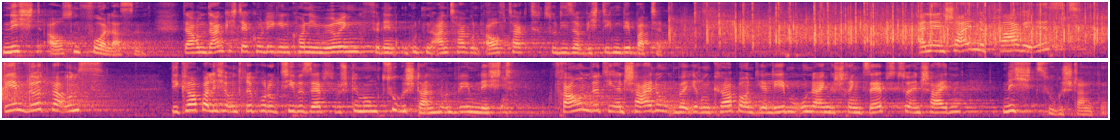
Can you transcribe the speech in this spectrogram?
nicht außen vor lassen. Darum danke ich der Kollegin Conny Möhring für den guten Antrag und Auftakt zu dieser wichtigen Debatte. Eine entscheidende Frage ist, wem wird bei uns die körperliche und reproduktive Selbstbestimmung zugestanden und wem nicht. Frauen wird die Entscheidung über ihren Körper und ihr Leben uneingeschränkt selbst zu entscheiden nicht zugestanden.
